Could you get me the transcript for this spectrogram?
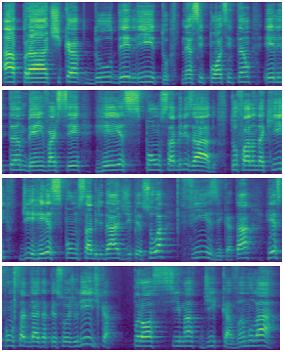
a prática do delito. Nessa hipótese, então, ele também vai ser responsabilizado. Estou falando aqui de responsabilidade de pessoa física, tá? Responsabilidade da pessoa jurídica, próxima dica. Vamos lá.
